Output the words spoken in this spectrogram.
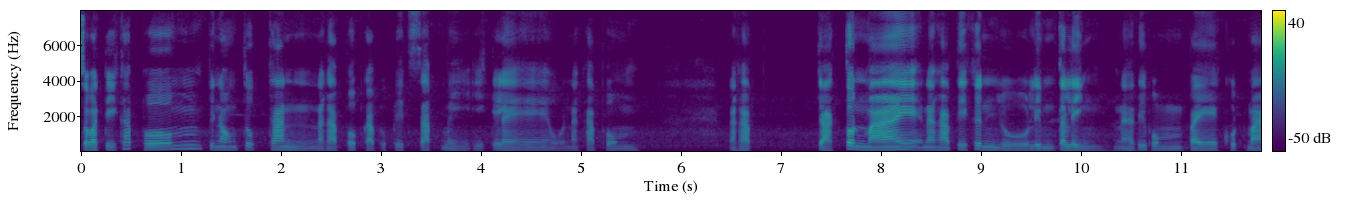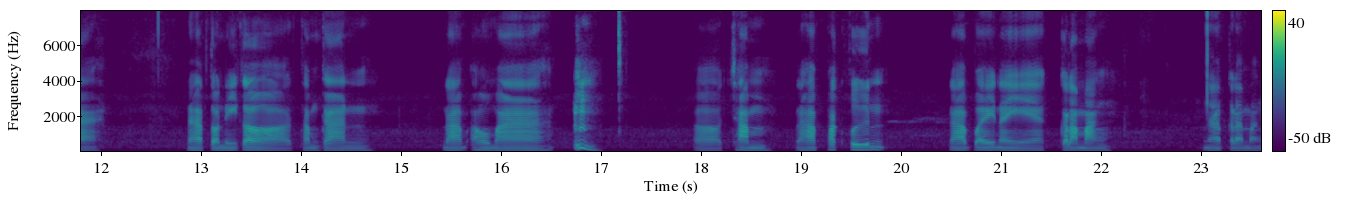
สวัสดีครับผมพี่น้องทุกท่านนะครับ พบกับอุกฤษทรัพย์มีอีกแล้วนะครับผมนะครับ จากต้นไม้นะครับที่ขึ้นอยู่ริมตลิ่งนะที่ผมไปขุดมานะครับ ตอนนี้ก็ทำการนำเอามาเอ่อชำนะครับ พักฟื้นนะครับไว้ในกระมังนะครับกระมัง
